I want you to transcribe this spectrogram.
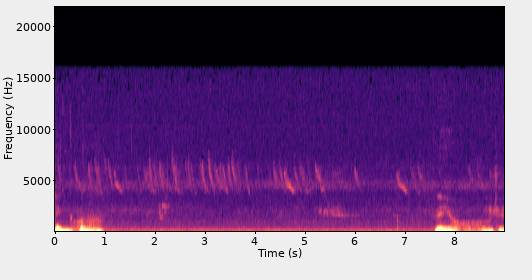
灵花，你有胡子，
